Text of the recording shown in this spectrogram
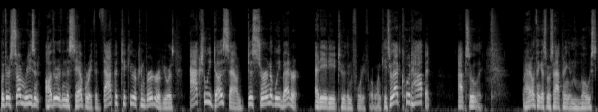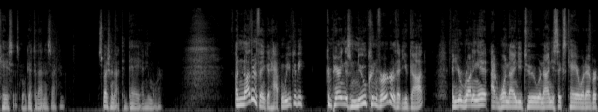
But there's some reason other than the sample rate that that particular converter of yours actually does sound discernibly better at 88.2 than 44.1K. So that could happen. Absolutely. But I don't think that's what's happening in most cases. We'll get to that in a second. especially not today anymore. Another thing could happen where you could be comparing this new converter that you got and you're running it at 192 or 96K or whatever,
